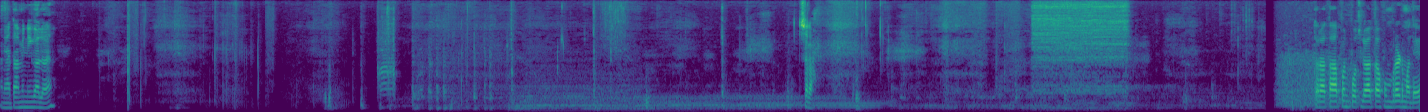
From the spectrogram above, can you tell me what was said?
आणि आता आम्ही निघालो आहे. चला. तर आता आपण पोचलो आता हुंबरडमध्ये.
